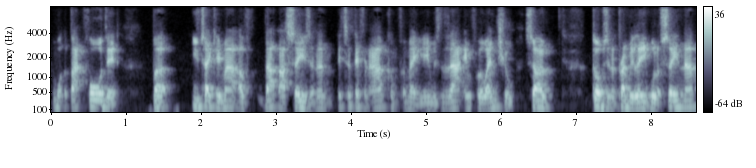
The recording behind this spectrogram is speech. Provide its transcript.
and, what the back four did. But you take him out of that last season, and it's a different outcome for me. He was that influential. So clubs in the Premier League will have seen that.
